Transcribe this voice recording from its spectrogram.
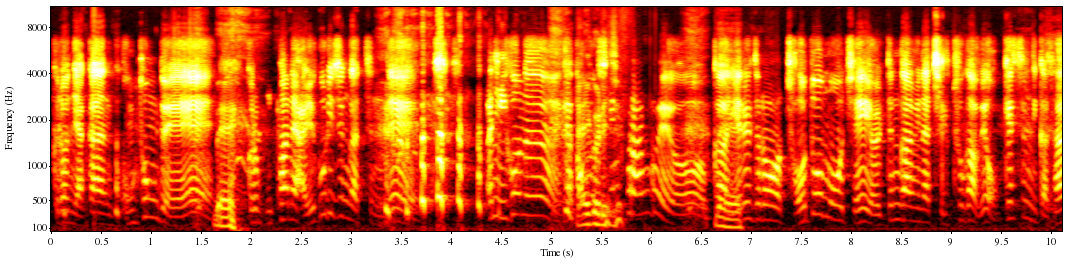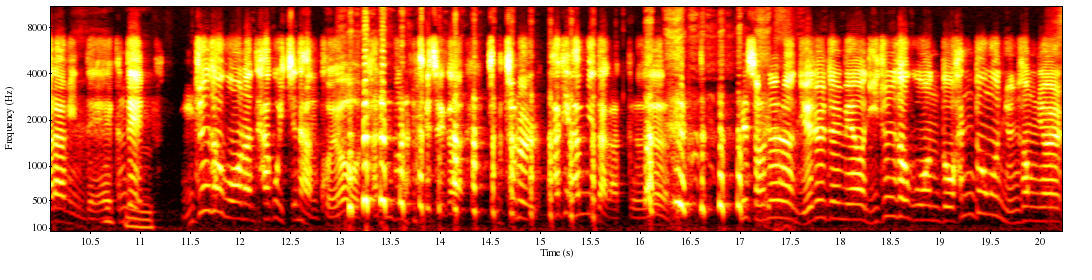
그런 약간 공통된 네. 그런 비판의 알고리즘 같은데 아니 이거는 그냥 너무 알고리즘. 심플한 거예요. 그러니까 네. 예를 들어 저도 뭐 제 열등감이나 질투가 왜 없겠습니까 사람인데 근데 음, 이준석 의원한테 하고 있지는 않고요. 다른 분한테 제가 질투를 하긴 합니다 가끔. 그래서 저는 예를 들면 이준석 의원도 한동훈 윤석열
